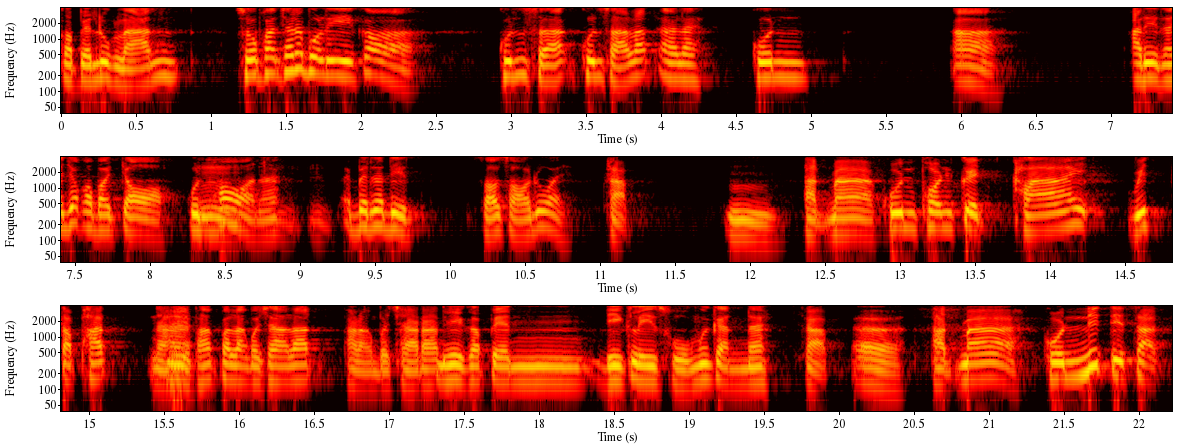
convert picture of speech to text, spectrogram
ก็เป็นลูกหลาน สุพรรณชนบุรีก็คุณสาคุณสารัตน์อะไร คุณอ่าอดีตนายกอบจคุณพ่อนะเป็นอดีตสสด้วย ครับ อืม ถัดมาคุณพลกฤษคล้ายวิตพัฒน์ นะนี่ฮะพักพลังประชารัฐพลังประชารัฐนี่ก็เป็นดีกรีสูงเหมือนกันนะครับ เออ ถัดมาคุณนิติศักดิ์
